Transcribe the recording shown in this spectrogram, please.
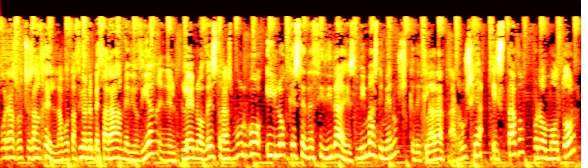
Buenas noches, Ángel. La votación empezará a mediodía en el Pleno de Estrasburgo y lo que se decidirá es ni más ni menos que declarar a Rusia Estado promotor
